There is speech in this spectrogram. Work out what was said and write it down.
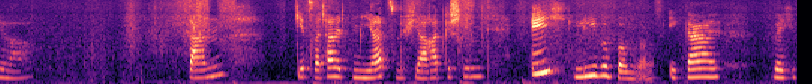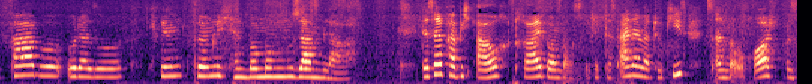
Ja. Dann geht es weiter mit mir, zwölf Jahre hat geschrieben. Ich liebe Bonbons, egal welche Farbe oder so. Ich bin förmlich ein Bonbonsammler. Deshalb habe ich auch drei Bonbons gekriegt. Das eine war Türkis, das andere Orange und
